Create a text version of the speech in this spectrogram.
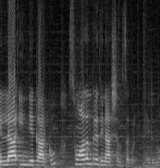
എല്ലാ ഇന്ത്യക്കാർക്കും സ്വാതന്ത്ര്യ ദിനാശംസകൾ നേരുന്നു.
